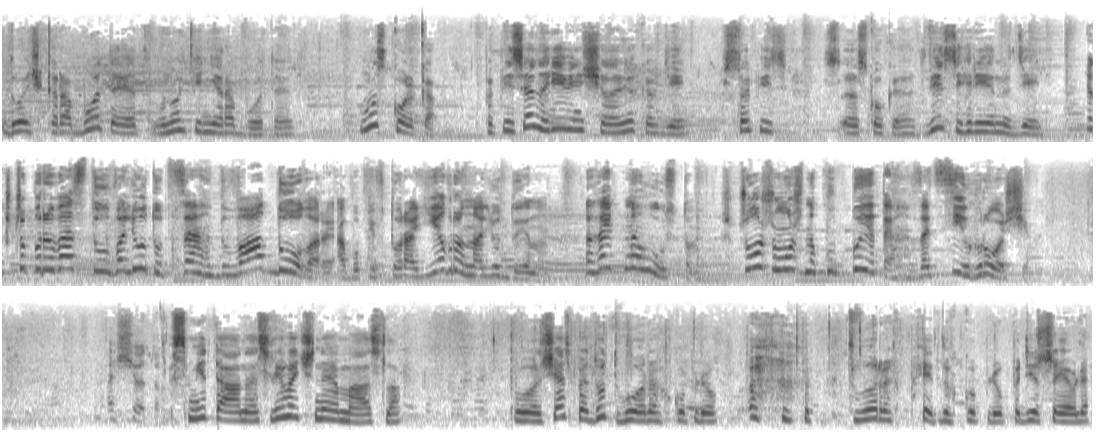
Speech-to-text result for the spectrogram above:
Дочка работает, внуки не работают. Ну сколько? По 50 гривен с человека в день. 150, э, сколько? 200 гривен в день. Якщо перевести у валюту, це 2 долари або півтора євро на людину. Геть не густо. Що ж можна купити за ці гроші? А що там? Сметана, сливочное масло. Вот, сейчас пойду творог куплю. Творог пойду куплю подешевле,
